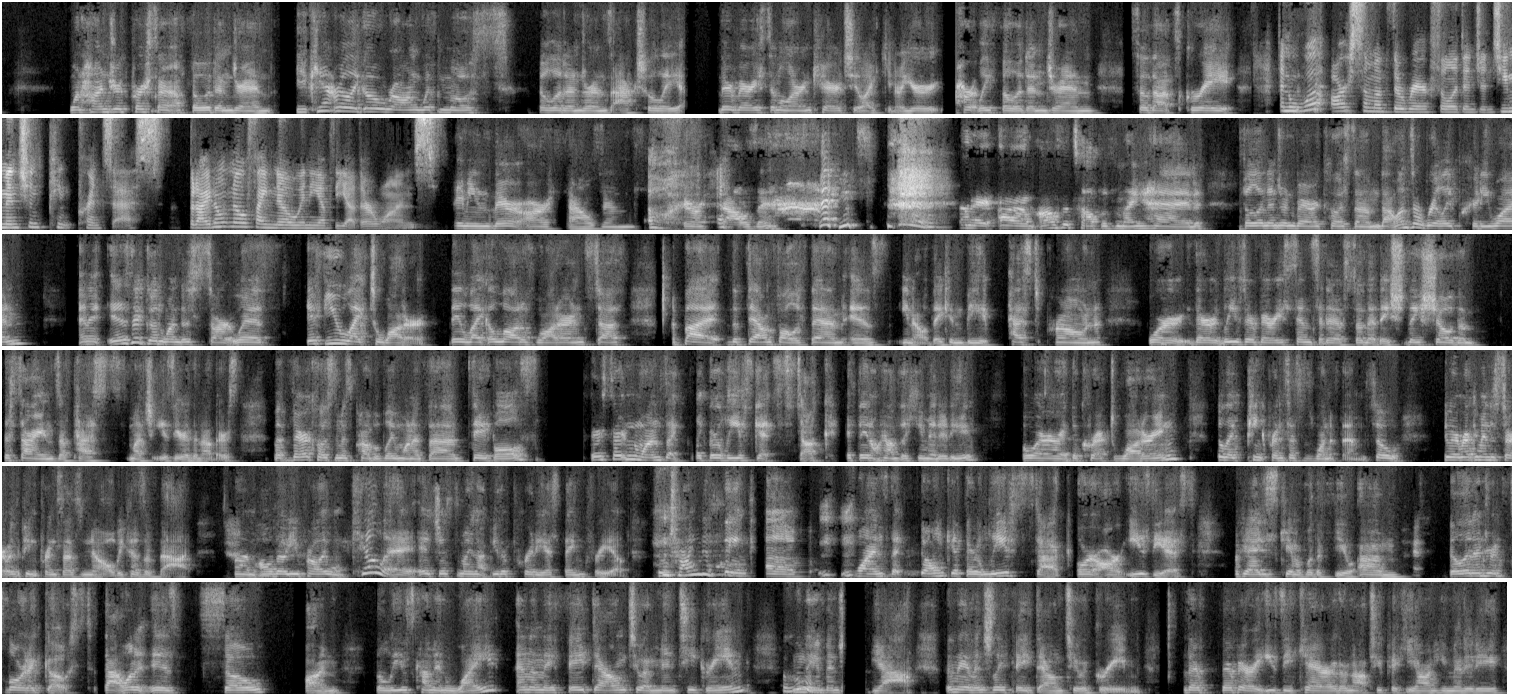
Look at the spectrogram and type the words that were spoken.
100% a philodendron. You can't really go wrong with most philodendrons actually. They're very similar in care to like, you know, your heartleaf philodendron. So that's great. And what are some of the rare philodendrons? You mentioned Pink Princess, but I don't know if I know any of the other ones. I mean, there are thousands. Oh, there are thousands. right, um, off the top of my head, Philodendron verrucosum. That one's a really pretty one, and it is a good one to start with if you like to water. They like a lot of water and stuff, but the downfall of them is, you know, they can be pest prone or their leaves are very sensitive so that they sh- they show them the signs of pests much easier than others. But verrucosum is probably one of the staples. there's certain ones like like their leaves get stuck if they don't have the humidity or the correct watering. So like pink princess is one of them. So do I recommend to start with the pink princess? No, because of that. Um, although you probably won't kill it, it just might not be the prettiest thing for you. So I'm trying to think of ones that don't get their leaves stuck or are easiest. Okay, I just came up with a few. Um, Philodendron Florida Ghost. That one is so fun. The leaves come in white and then they fade down to a minty green. And they eventually, yeah, then they eventually fade down to a green. They're they're very easy care. They're not too picky on humidity.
